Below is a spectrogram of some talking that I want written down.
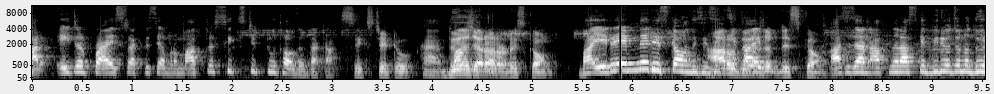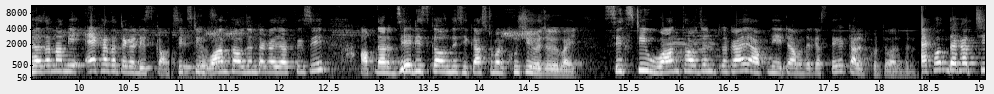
আর এইটার প্রাইস রাখতেছি আমরা মাত্র সিক্সটি টু থাউজেন্ড টাকা। সিক্সটি টু হ্যাঁ, দুই হাজার আরও ডিসকাউন্ট ভাই এটা এমনি ডিসকাউন্ট দিছি আরও দুই হাজার ডিসকাউন্ট আছে জান আপনার আজকে ভিডিওর জন্য দুই হাজার না আমি এক হাজার টাকা ডিসকাউন্ট সিক্সটি ওয়ান থাউজেন্ড টাকায় রাখতেছি। আপনার যে ডিসকাউন্ট দিছি কাস্টমার খুশি হয়ে যাবে ভাই। সিক্সটি ওয়ান থাউজেন্ড টাকায় আপনি এটা আমাদের কাছ থেকে কালেক্ট করতে পারবেন। এখন দেখাচ্ছি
